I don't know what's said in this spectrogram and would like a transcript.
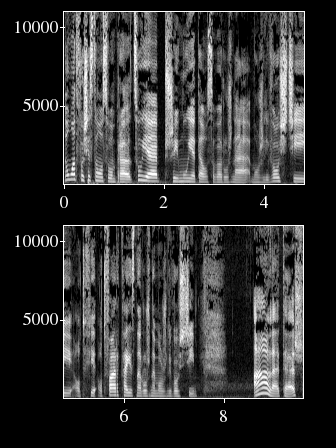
no łatwo się z tą osobą pracuje, przyjmuje ta osoba różne możliwości, otwarta jest na różne możliwości, ale też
